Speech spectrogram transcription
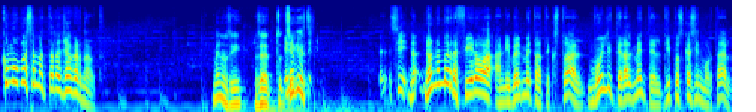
¿Cómo vas a matar a Juggernaut? Bueno, sí. O sea, tú sigues. Sí, no, no, no me refiero a, a nivel metatextual, muy literalmente, el tipo es casi inmortal.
